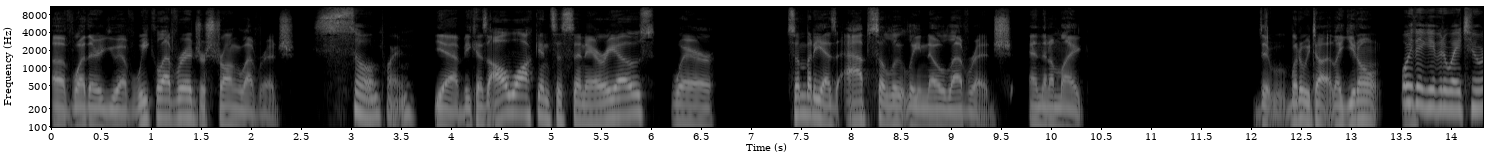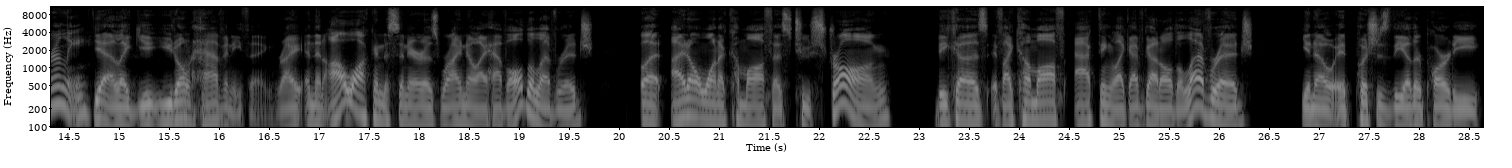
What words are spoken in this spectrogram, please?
of whether you have weak leverage or strong leverage. So important. Yeah, because I'll walk into scenarios where somebody has absolutely no leverage. And then I'm like, what are we talking? Like, you don't. Or they give it away too early. Yeah, like you, you don't have anything, right? And then I'll walk into scenarios where I know I have all the leverage, but I don't want to come off as too strong because if I come off acting like I've got all the leverage, you know, it pushes the other party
